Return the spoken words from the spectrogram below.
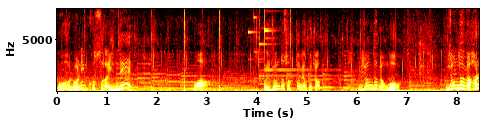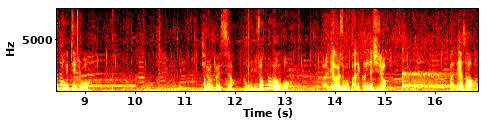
오, 러닝 코스가 있네. 와. 뭐이 정도 속도면 그죠? 이 정도면 뭐. 이 정도면 하루 종일 뛰지 뭐. 실론 페이스요? 이 정도면 뭐 빨리 해가지고 빨리 끝내시죠. 빨리 해서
